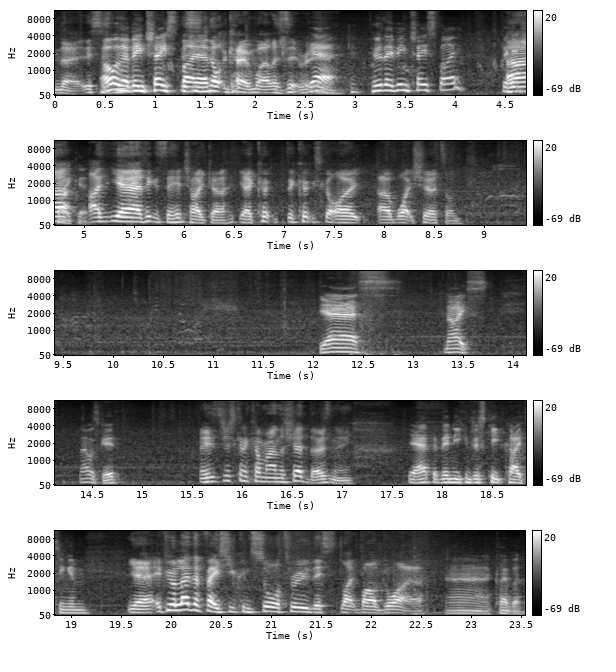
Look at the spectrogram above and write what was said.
No, this is Oh, they're being chased this by is a. not going well, is it? Really? Yeah. Who are they being chased by? The Uh, hitchhiker. I, yeah, I think it's the hitchhiker. Yeah, cook, the cook's got a, a white shirt on. Yes. Nice. That was good. And he's just going to come around the shed, though, isn't he? Yeah, but then you can just keep kiting him. Yeah, if you're Leatherface, you can saw through this like barbed wire. Ah, clever.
